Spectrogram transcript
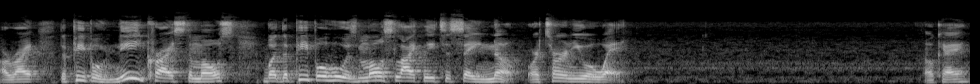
all right? The people who need christ the most but the people who is most likely to say no or turn you away. Okay?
